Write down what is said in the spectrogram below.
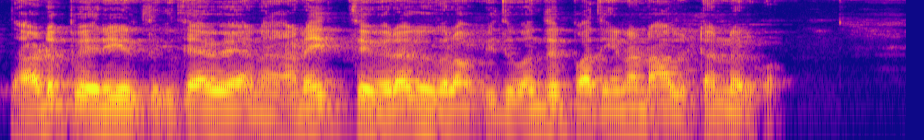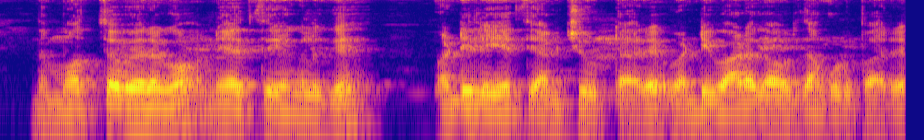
இந்த அடுப்பு எரியறதுக்கு தேவையான அனைத்து விறகுகளும் இது வந்து பார்த்திங்கன்னா நாலு டன் இருக்கும். இந்த மொத்த விறகும் நேற்று எங்களுக்கு வண்டியில் ஏற்றி அமுச்சு விட்டார். வண்டி வாடகை அவர் தான் கொடுப்பாரு.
